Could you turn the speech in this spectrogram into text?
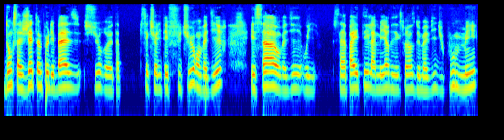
Donc ça jette un peu les bases sur euh, ta sexualité future, on va dire. Et ça, on va dire, oui, ça n'a pas été la meilleure des expériences de ma vie du coup, mais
